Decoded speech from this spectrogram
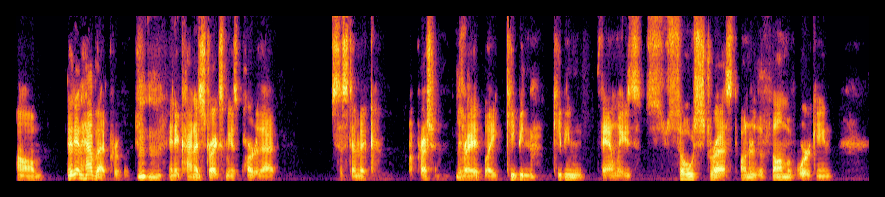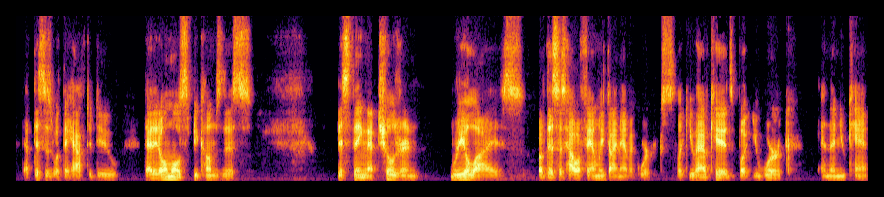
um they didn't have that privilege Mm-mm. and it kind of strikes me as part of that systemic oppression Yeah. right like keeping keeping families so stressed under the thumb of working that this is what they have to do that it almost becomes this this thing that children realize of this is how a family dynamic works like you have kids but you work and then you can't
